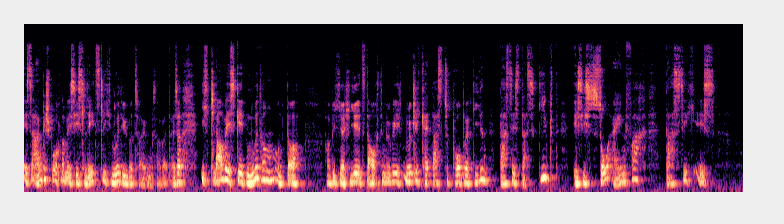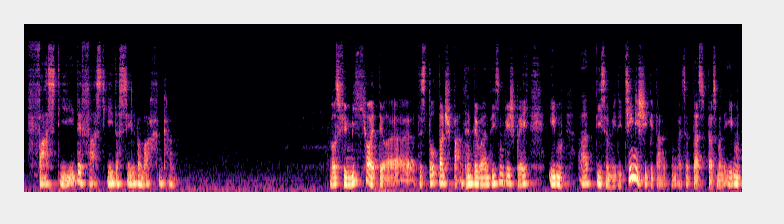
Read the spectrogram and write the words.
es angesprochen haben, es ist letztlich nur die Überzeugungsarbeit. Also ich glaube, es geht nur darum, und da habe ich ja hier jetzt auch die Möglichkeit, das zu propagieren, dass es das gibt. Es ist so einfach, dass sich es fast jede, fast jeder selber machen kann. Was für mich heute äh, das total Spannende war in diesem Gespräch, eben äh, dieser medizinische Gedanken, also dass, dass man eben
